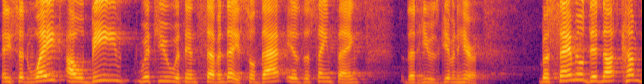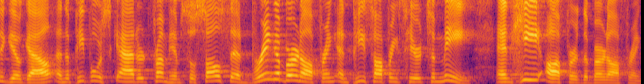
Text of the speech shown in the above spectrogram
And he said, "Wait, I will be with you within seven days." So that is the same thing that he was given here. But Samuel did not come to Gilgal, and the people were scattered from him. So Saul said, Bring a burnt offering and peace offerings here to me. And he offered the burnt offering.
